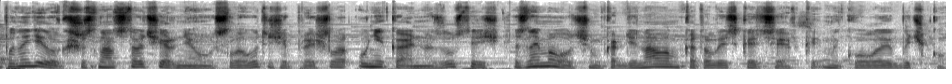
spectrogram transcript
понеділок, 16 червня, у Славутичі прийшла унікальна зустріч з наймолодшим кардиналом католицької церкви Миколою Бичком,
